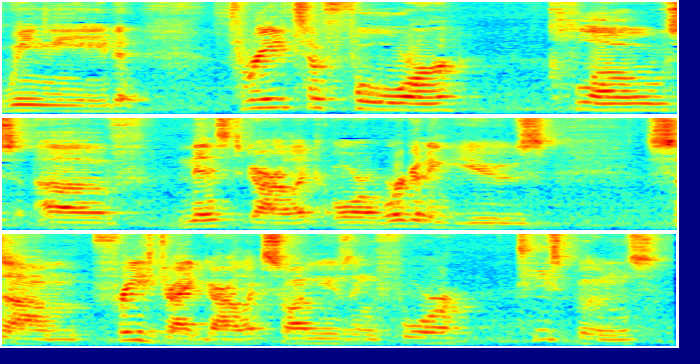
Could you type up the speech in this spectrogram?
We need three to four cloves of minced garlic, or we're going to use some freeze-dried garlic, so I'm using four teaspoons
